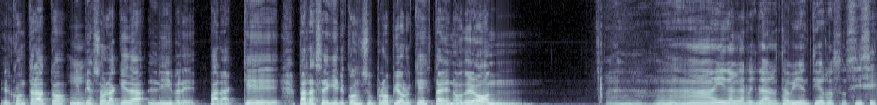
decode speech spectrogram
el contrato y Piazzolla queda libre. ¿Para qué? Para seguir con su propia orquesta en Odeón. Ah, ahí la agarré, claro, está bien, tiene razón. Sí, sí.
